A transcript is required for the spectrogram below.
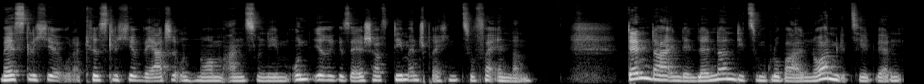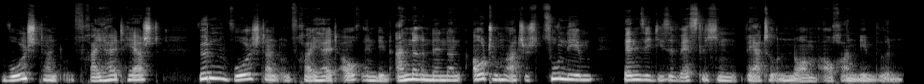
westliche oder christliche Werte und Normen anzunehmen und ihre Gesellschaft dementsprechend zu verändern. Denn da in den Ländern, die zum globalen Norden gezählt werden, Wohlstand und Freiheit herrscht, würden Wohlstand und Freiheit auch in den anderen Ländern automatisch zunehmen, wenn sie diese westlichen Werte und Normen auch annehmen würden.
